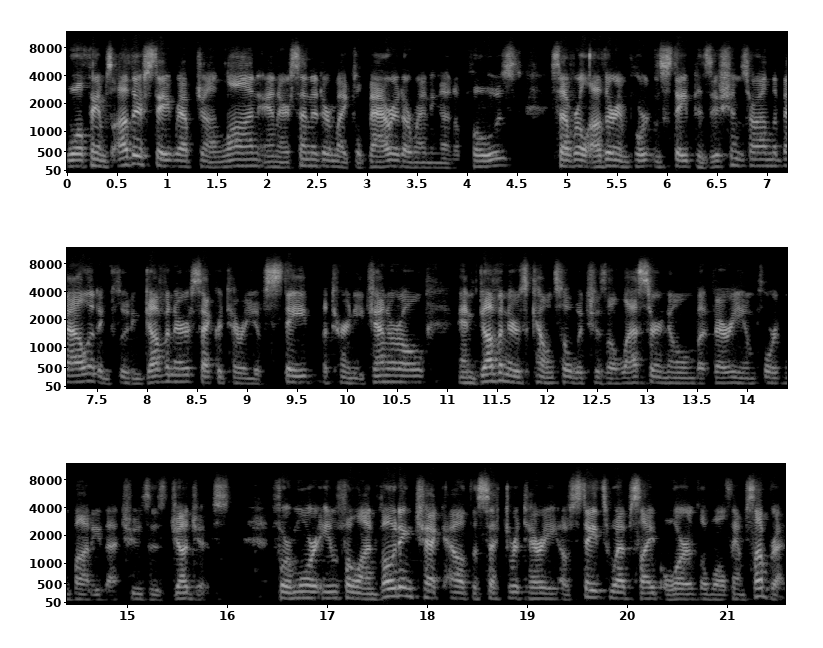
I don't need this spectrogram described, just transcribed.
Waltham's other state rep, John Lawn, and our Senator Michael Barrett are running unopposed. Several other important state positions are on the ballot, including governor, secretary of state, attorney general, and governor's council, which is a lesser known but very important body that chooses judges. For more info on voting, check out the Secretary of State's website or the Waltham subreddit.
